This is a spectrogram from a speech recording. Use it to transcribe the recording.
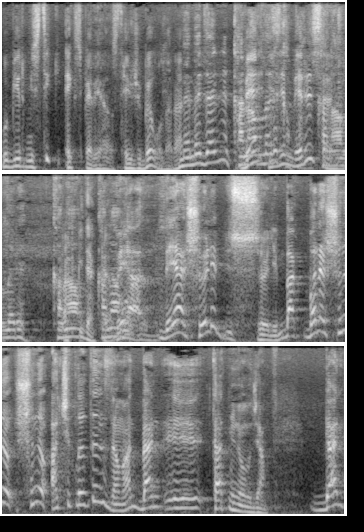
bu bir mistik eksperyans, tecrübe olarak Mehmet Ali'nin kanalları izin verirsen- kanalları kanal bir dakika, kanal Veya veya şöyle bir söyleyeyim. Bak bana şunu şunu açıkladığın zaman ben e, tatmin olacağım. Ben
